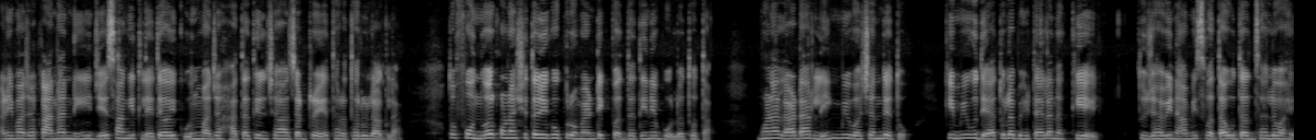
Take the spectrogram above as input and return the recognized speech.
आणि माझ्या कानांनी जे सांगितले ते ऐकून माझ्या हातातील चहाचा ट्रे थरथरू लागला. तो फोनवर कोणाशी तरी खूप रोमॅन्टिक पद्धतीने बोलत होता. म्हणाला डार्लिंग मी वचन देतो की मी उद्या तुला भेटायला नक्की येईल. तुझ्याविना मी स्वतः उदास झालो आहे.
